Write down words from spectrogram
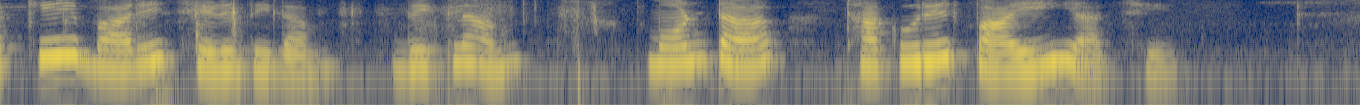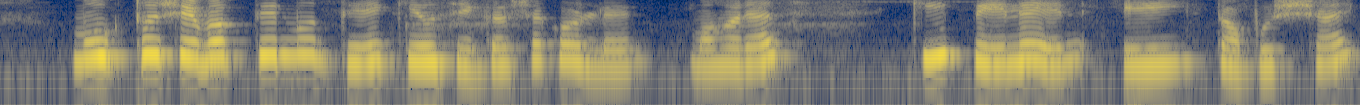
একেবারে ছেড়ে দিলাম, দেখলাম মনটা ঠাকুরের পায়েই আছে। মুগ্ধ সেবকদের মধ্যে কেউ জিজ্ঞাসা করলেন, মহারাজ, কি পেলেন এই তপস্যায়?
